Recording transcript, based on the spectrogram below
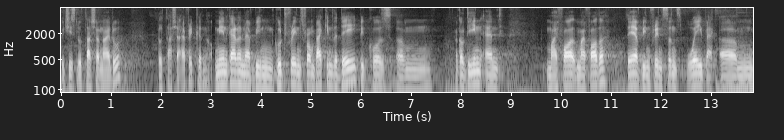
which is Lutasha Naidu. Lutasha Africa now. Me and Karen have been good friends from back in the day because um, Uncle Dean and my, fa- my father, they have been friends since way back. Um,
